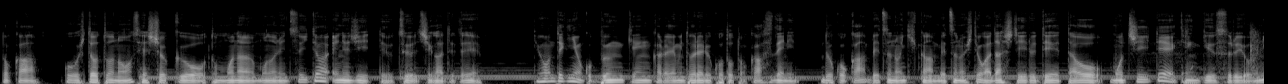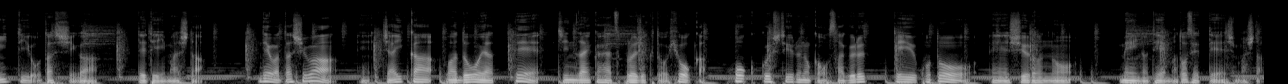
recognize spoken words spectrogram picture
とか、こう人との接触を伴うものについては NG っていう通知が出て、基本的にはこう文献から読み取れることとか、すでにどこか別の機関、別の人が出しているデータを用いて研究するようにっていうお達しが出ていました。で、私は、JICA はどうやって人材開発プロジェクトを評価、報告しているのかを探るっていうことを、えー修論のメインのテーマと設定しました。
